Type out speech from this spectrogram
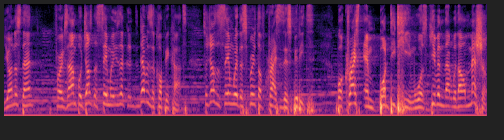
You understand? For example, just the same way, a, the devil is a copycat. So, just the same way the spirit of Christ is a spirit, but Christ embodied him, was given that without measure.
